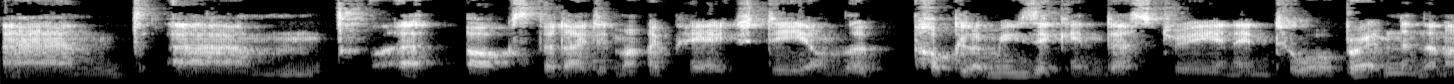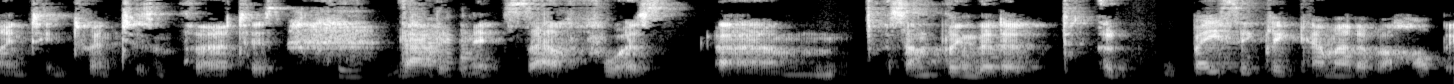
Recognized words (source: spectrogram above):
and um, at Oxford I did my PhD on the popular music industry in interwar Britain in the 1920s and 30s. Mm. That in itself was um, something that had, had, basically come out of a hobby.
